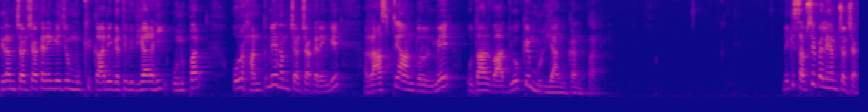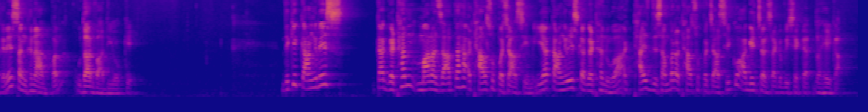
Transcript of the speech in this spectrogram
फिर हम चर्चा करेंगे जो मुख्य कार्य गतिविधियाँ रही उन पर और अंत में हम चर्चा करेंगे राष्ट्रीय आंदोलन में उदारवादियों के मूल्यांकन पर। देखिए, सबसे पहले हम चर्चा करें संघनाद पर उदारवादियों के। देखिए, कांग्रेस का गठन माना जाता है अठारह में। या कांग्रेस का गठन हुआ 28 दिसंबर अठारह को। आगे चर्चा का विषय रहेगा।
